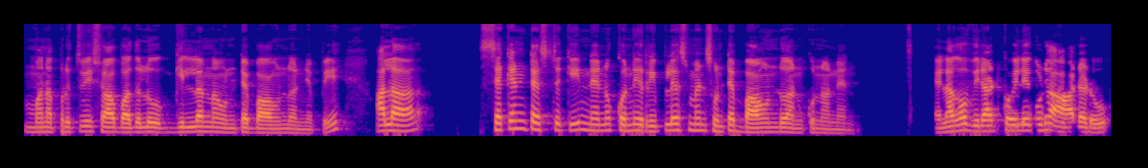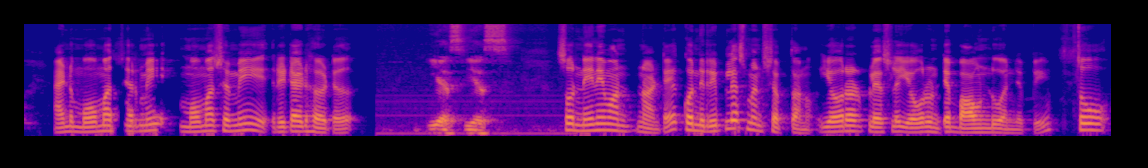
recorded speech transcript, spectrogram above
మన పృథ్వీ షా బదులు గిల్ అన్న ఉంటే బాగుండు అని చెప్పి. అలా సెకండ్ టెస్ట్కి నేను కొన్ని రీప్లేస్మెంట్స్ ఉంటే బాగుండు అనుకున్నాను నేను. ఎలాగో విరాట్ కోహ్లీ కూడా ఆడడు. And Mohammed Sharmi Mohammed Shami retired hurt. Yes yes so నేనేమంటున్నా అంటే కొన్ని రీప్లేస్మెంట్స్ చెప్తాను. ఎవరెవరి ప్లేస్లో ఎవరు ఉంటే బాగుండు అని చెప్పి. సో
